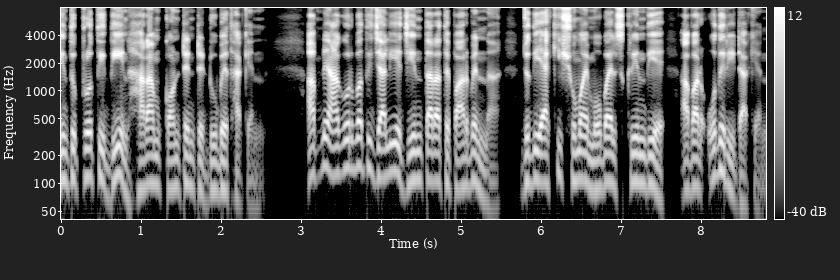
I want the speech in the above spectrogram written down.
কিন্তু প্রতিদিন হারাম কন্টেন্টে ডুবে থাকেন। আপনি আগরবাতি জ্বালিয়ে জিন তাড়াতে পারবেন না যদি একই সময় মোবাইল স্ক্রিন দিয়ে আবার ওদেরই ডাকেন।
